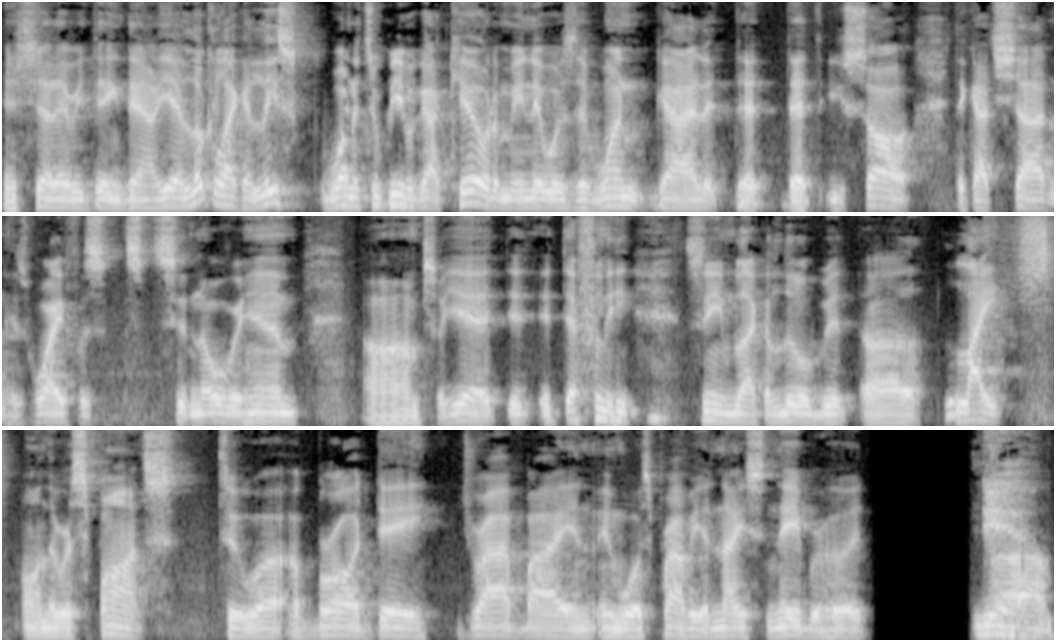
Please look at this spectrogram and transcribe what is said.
and shut everything down. Yeah, it looked like at least one or two people got killed. I mean, there was the one guy that that, that you saw that got shot, and his wife was sitting over him. Um, so yeah, it, it definitely seemed like a little bit uh, light on the response to uh, a broad day drive by, and, and, was probably a nice neighborhood. Yeah. Um,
